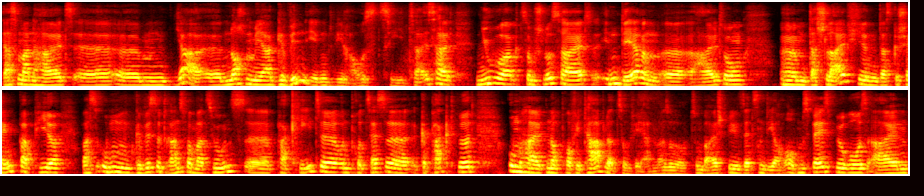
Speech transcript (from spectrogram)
dass man halt äh, ähm, ja äh, noch mehr Gewinn irgendwie rauszieht. Da ist halt New Work zum Schluss halt in deren äh, Haltung ähm, das Schleifchen, das Geschenkpapier, was um gewisse Transformationspakete und Prozesse gepackt wird um halt noch profitabler zu werden. Also zum Beispiel setzen die auch Open Space Büros ein,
